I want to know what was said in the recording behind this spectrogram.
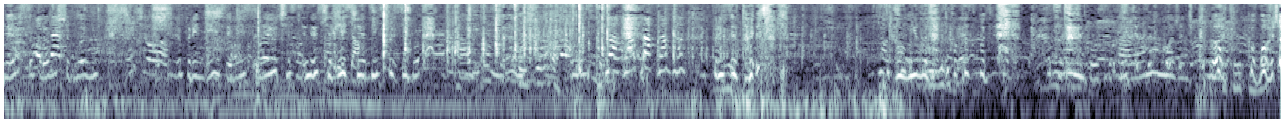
наш сокровище благо. Приди, садись, сади, учись, не общайся от них, спасибо. Пресвятай. Помилуй, Господи. Боже,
